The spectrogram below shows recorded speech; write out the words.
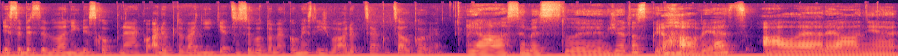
Jestli by si byla někdy schopná jako adoptovat dítě, co si o tom jako myslíš o adopce jako celkově? Já si myslím, že je to skvělá věc, ale reálně,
